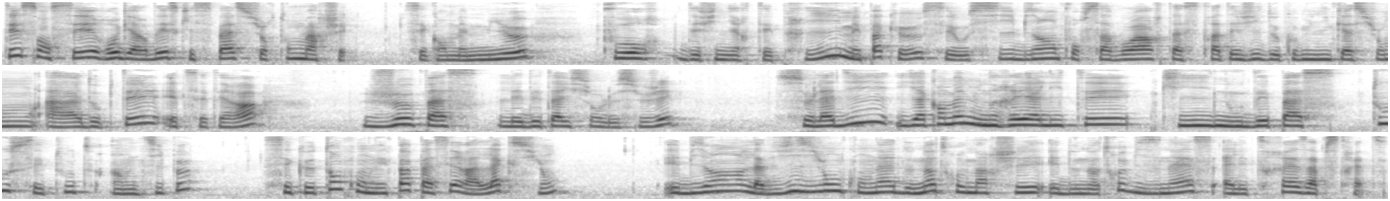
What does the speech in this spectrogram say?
t'es censé regarder ce qui se passe sur ton marché. C'est quand même mieux pour définir tes prix, mais pas que, c'est aussi bien pour savoir ta stratégie de communication à adopter, etc. Je passe les détails sur le sujet. Cela dit, il y a quand même une réalité qui nous dépasse tous et toutes un petit peu, c'est que tant qu'on n'est pas passé à l'action, eh bien la vision qu'on a de notre marché et de notre business, elle est très abstraite.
